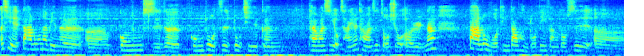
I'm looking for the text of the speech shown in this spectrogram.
而且大陆那边的呃工时的工作制度其实跟台湾是有差，因为台湾是周休二日，那大陆我听到很多地方都是呃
